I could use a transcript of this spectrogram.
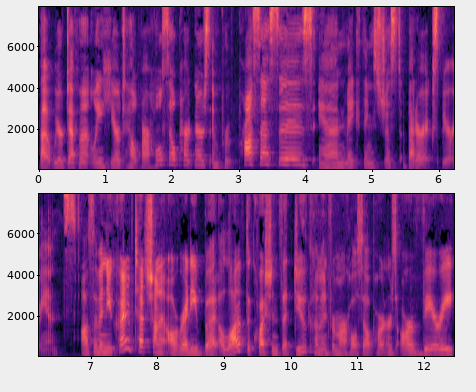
but we're definitely here to help our wholesale partners improve processes and make things just a better experience. Awesome. And you kind of touched on it already, but a lot of the questions that do come in from our wholesale partners are very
